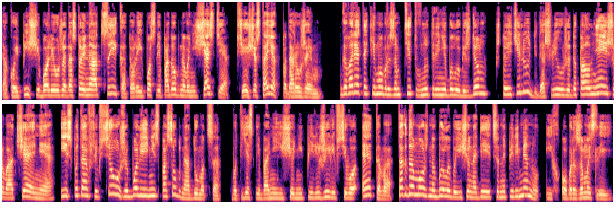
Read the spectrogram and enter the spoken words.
Такой пищи более уже достойны отцы, которые после подобного несчастья все еще стоят под оружием. Говоря таким образом, Тит внутренне был убежден, что эти люди дошли уже до полнейшего отчаяния и, испытавшие все, уже более не способны одуматься. Вот если бы они еще не пережили всего этого, тогда можно было бы еще надеяться на перемену их образа мыслей.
